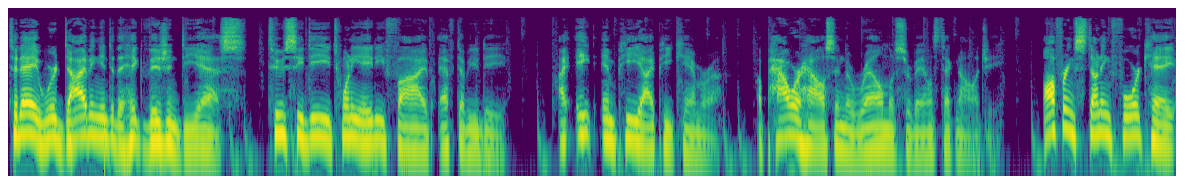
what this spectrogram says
Today, we're diving into the Hikvision DS 2CD 2085 FWD, a 8MP IP camera, a powerhouse in the realm of surveillance technology. Offering stunning 4K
